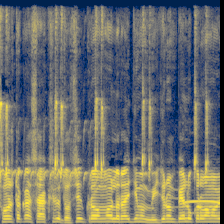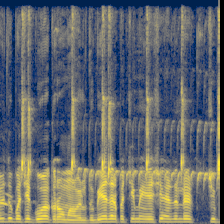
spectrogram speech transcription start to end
સો ટકા સાક્ષર ઘોષિત કરવામાં આવેલો. રાજ્યમાં મિઝોરમ પહેલું કરવામાં આવ્યું હતું, પછી ગોવા કરવામાં આવેલું હતું. બે હજાર પચીસમાં એશિયન એથ્લેટિક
